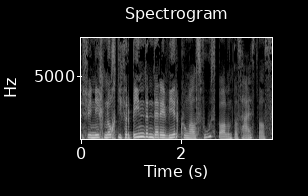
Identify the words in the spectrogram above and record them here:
finde ich, noch die verbindendere Wirkung als Fußball und das heißt was.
